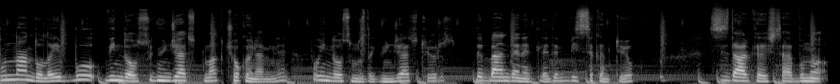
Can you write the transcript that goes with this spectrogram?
Bundan dolayı bu Windows'u güncel tutmak çok önemli. Bu Windows'umuzu da güncel tutuyoruz ve ben denetledim. Bir sıkıntı yok. Siz de arkadaşlar bunu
